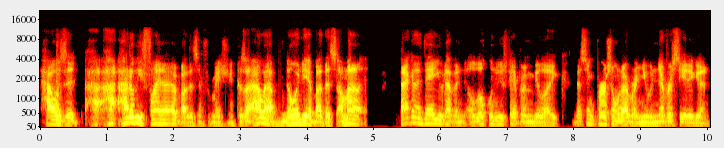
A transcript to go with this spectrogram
how is it how, how do we find out about this information because I, I would have no idea about this i'm not back in the day you would have a, a local newspaper and be like missing person whatever and you would never see it again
